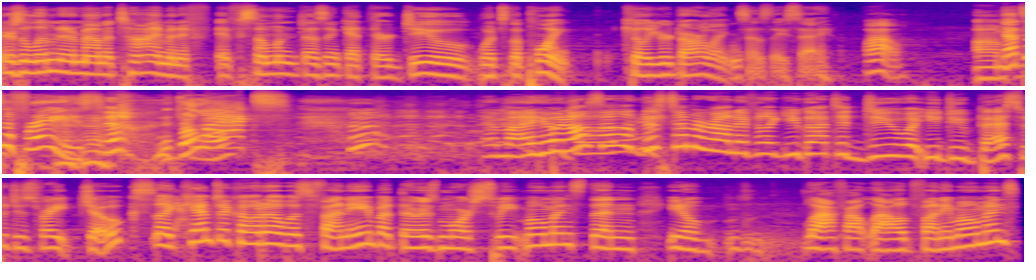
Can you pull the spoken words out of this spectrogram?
there's a limited amount of time, and if if someone doesn't get their due, what's the point? Kill your darlings, as they say. Wow. Um, That's a phrase. Relax. Am I? But also this time around, I feel like you got to do what you do best, which is write jokes. Like Camp Dakota was funny, but there was more sweet moments than you know, laugh out loud funny moments.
